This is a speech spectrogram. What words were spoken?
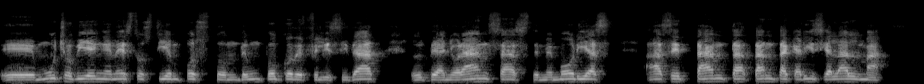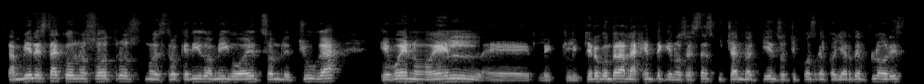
eh, mucho bien en estos tiempos donde un poco de felicidad, de añoranzas, de memorias, hace tanta, tanta caricia al alma. También está con nosotros nuestro querido amigo Edson Lechuga, que bueno, él, eh, le, quiero contar a la gente que nos está escuchando aquí en Xochicosca, el Collar de Flores,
